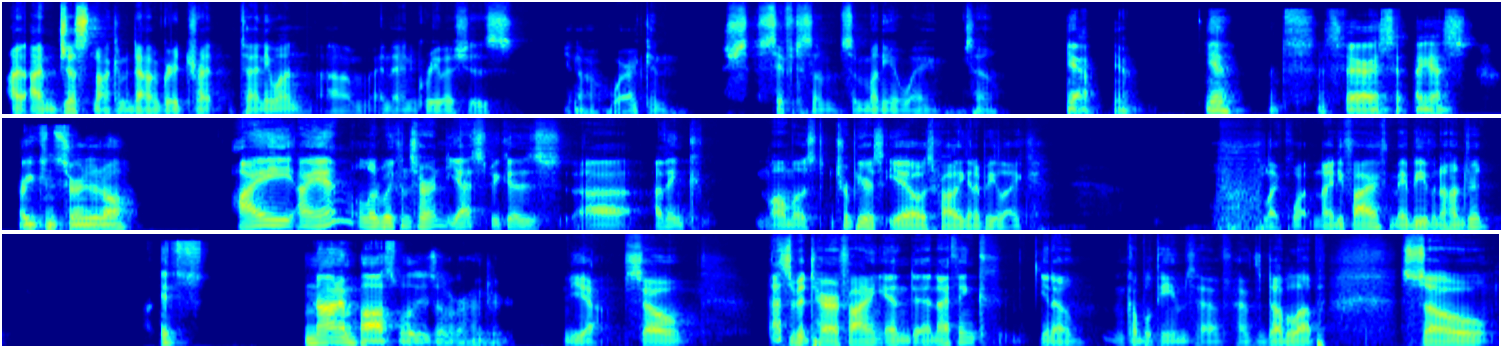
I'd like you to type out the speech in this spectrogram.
I, I'm just not going to downgrade Trent to anyone. Um, and and Grealish is, you know, where I can sift some some money away. So Yeah, yeah, yeah. That's that's fair. I, I guess. Are you concerned at all? I I am a little bit concerned, yes, because uh, I think almost Trippier's EO is probably going to be like like what 95, maybe even 100. It's not impossible. It's over 100. Yeah, so that's a bit terrifying, and and I think you know a couple teams have have the double up, so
